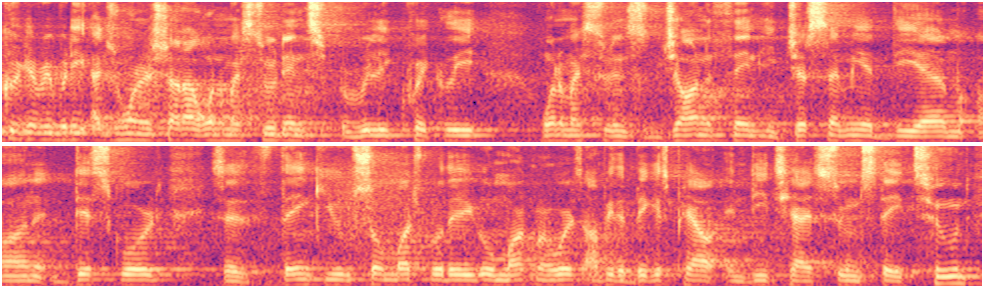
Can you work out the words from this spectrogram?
Really quick, everybody, I just wanted to shout out one of my students really quickly. One of my students, Jonathan, he just sent me a DM on Discord. He said, Thank you so much, bro. There you go. Mark my words. I'll be the biggest payout in DTI soon. Stay tuned.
